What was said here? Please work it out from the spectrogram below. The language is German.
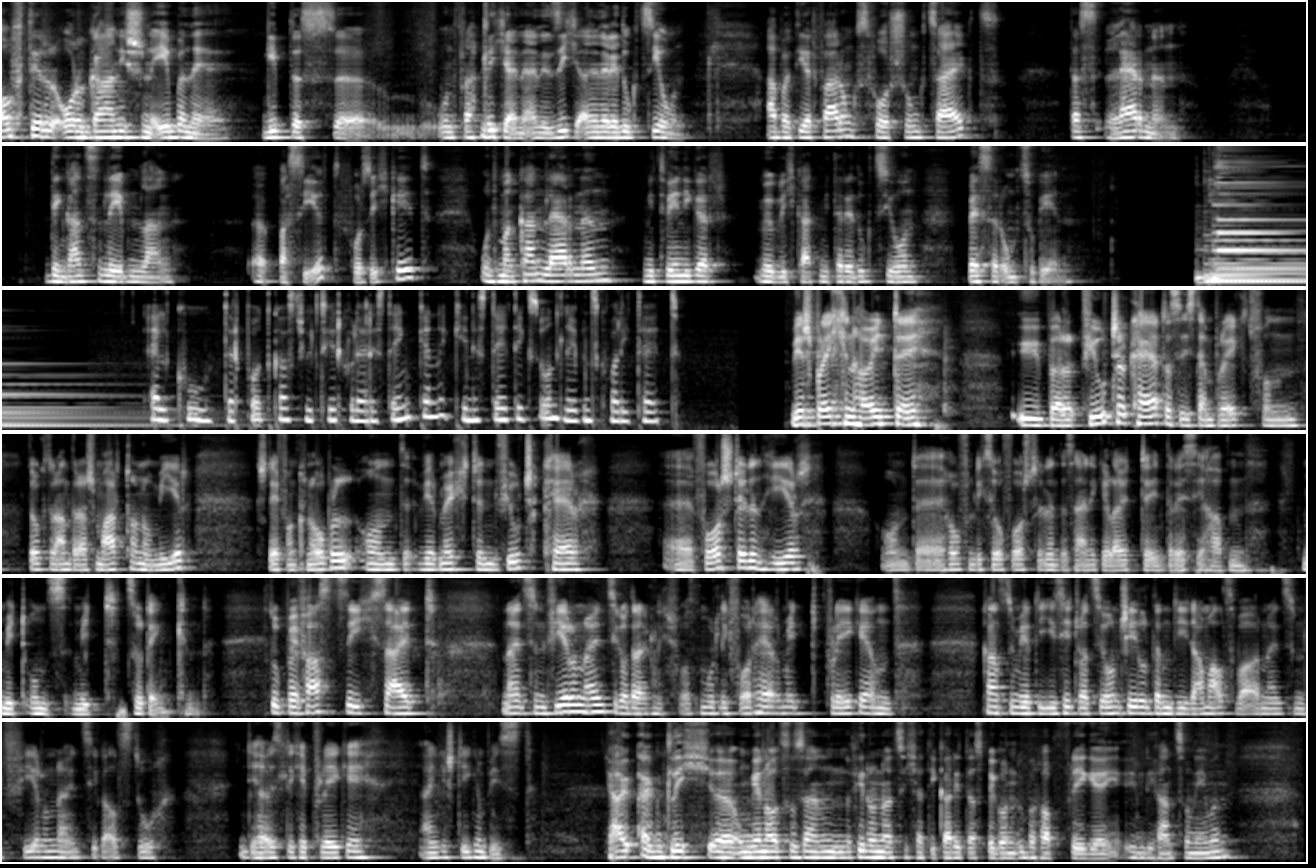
auf der organischen Ebene gibt es äh, unfraglich eine, eine, eine Reduktion. Aber die Erfahrungsforschung zeigt, dass Lernen den ganzen Leben lang äh, passiert, vor sich geht und man kann lernen, mit weniger Möglichkeit, mit der Reduktion besser umzugehen. LQ, der Podcast für zirkuläres Denken, Kinästhetik und Lebensqualität. Wir sprechen heute über Future Care. Das ist ein Projekt von Dr. Andras Marton und mir, Stefan Knobel. Und wir möchten Future Care äh, vorstellen hier und äh, hoffentlich so vorstellen, dass einige Leute Interesse haben, mit uns mitzudenken. Du befasst dich seit 1994 oder eigentlich vermutlich vorher mit Pflege und kannst du mir die Situation schildern, die damals war, 1994, als du in die häusliche Pflege eingestiegen bist? Ja, eigentlich, äh, um genau zu sein, 1994 hat die Caritas begonnen, überhaupt Pflege in die Hand zu nehmen.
